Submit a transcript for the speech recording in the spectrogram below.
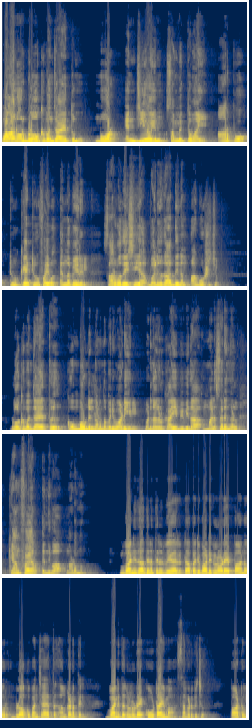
പാനൂർ ബ്ലോക്ക് പഞ്ചായത്തും മോർ എൻ ജി ഒയും സംയുക്തമായി Arppo two K two five എന്ന പേരിൽ സാർവദേശീയ വനിതാ ദിനം ആഘോഷിച്ചു. ബ്ലോക്ക് പഞ്ചായത്ത് കോമ്പൗണ്ടിൽ നടന്ന പരിപാടിയിൽ വനിതകൾക്കായി വിവിധ മത്സരങ്ങൾ ക്യാമ്പ് ഫയർ എന്നിവ നടന്നു. വനിതാ ദിനത്തിൽ വേറിട്ട പരിപാടികളോടെ പാനൂർ ബ്ലോക്ക് പഞ്ചായത്ത് അങ്കണത്തിൽ വനിതകളുടെ കൂട്ടായ്മ സംഘടിപ്പിച്ചു. പാട്ടും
